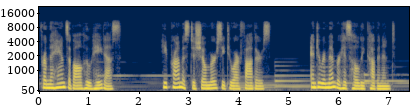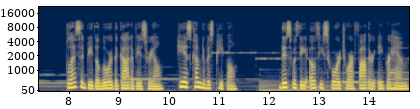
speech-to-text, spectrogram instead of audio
from the hands of all who hate us. He promised to show mercy to our fathers and to remember his holy covenant. Blessed be the Lord the God of Israel he has come to his people. This was the oath he swore to our father Abraham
